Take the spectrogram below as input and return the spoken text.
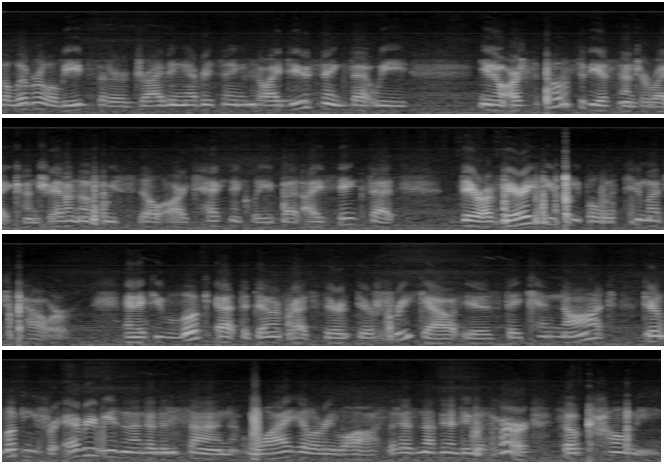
the liberal elites that are driving everything. So I do think that we, you know, are supposed to be a center-right country. I don't know if we still are technically, but I think that there are very few people with too much power. And if you look at the Democrats, their their freak out is they cannot. They're looking for every reason under the sun why Hillary lost. That has nothing to do with her. So Comey,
